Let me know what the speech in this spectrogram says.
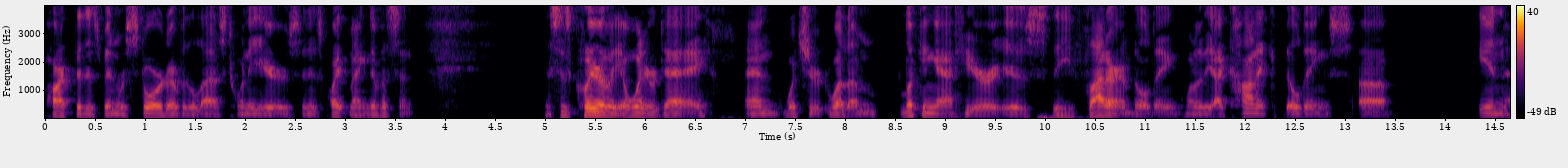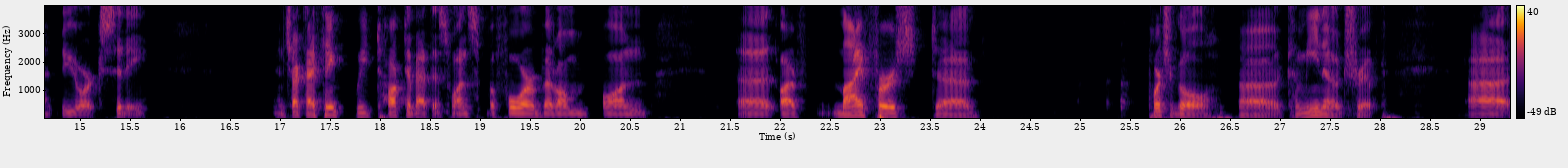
park that has been restored over the last 20 years and is quite magnificent. This is clearly a winter day, and what you're what I'm looking at here is the Flatiron Building, one of the iconic buildings uh, in New York City. And Chuck, I think we talked about this once before, but on on uh, our my first uh, Portugal uh, Camino trip, uh,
